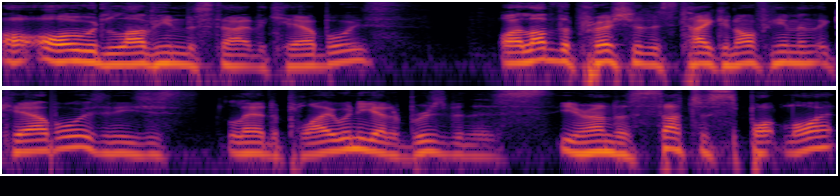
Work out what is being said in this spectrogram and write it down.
I, I would love him to stay at the Cowboys. I love the pressure that's taken off him and the Cowboys, and he's just allowed to play. When you go to Brisbane, you're under such a spotlight.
